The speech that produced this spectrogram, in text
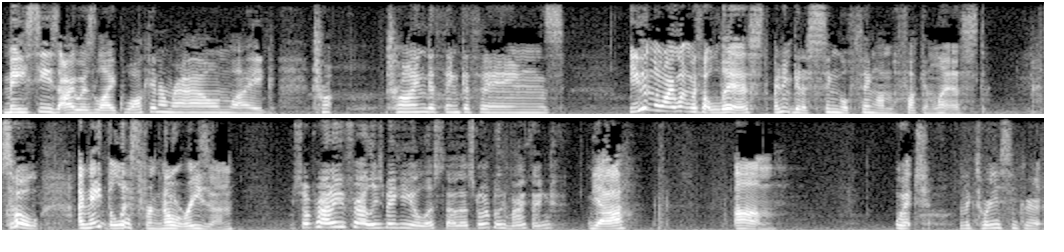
macy's i was like walking around like try- trying to think of things. Even though i went with a list i didn't get a single thing on the fucking list. So i made the list for no reason So proud of you for at least making a list, though. That's normally my thing. yeah um which victoria's secret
